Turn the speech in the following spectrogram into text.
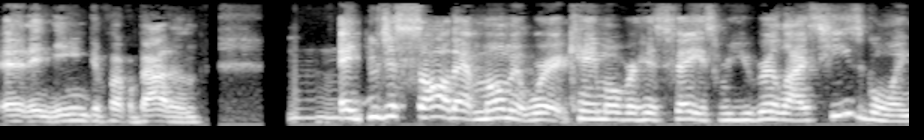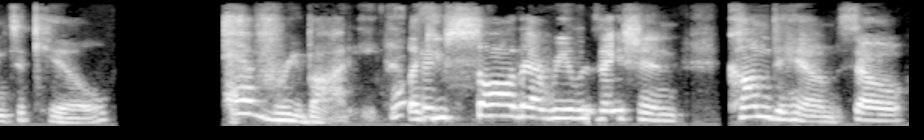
and, and he didn't give a fuck about him. Mhm. And you just saw that moment where it came over his face where you realize he's going to kill everybody. Well, like you saw that realization come to him. So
